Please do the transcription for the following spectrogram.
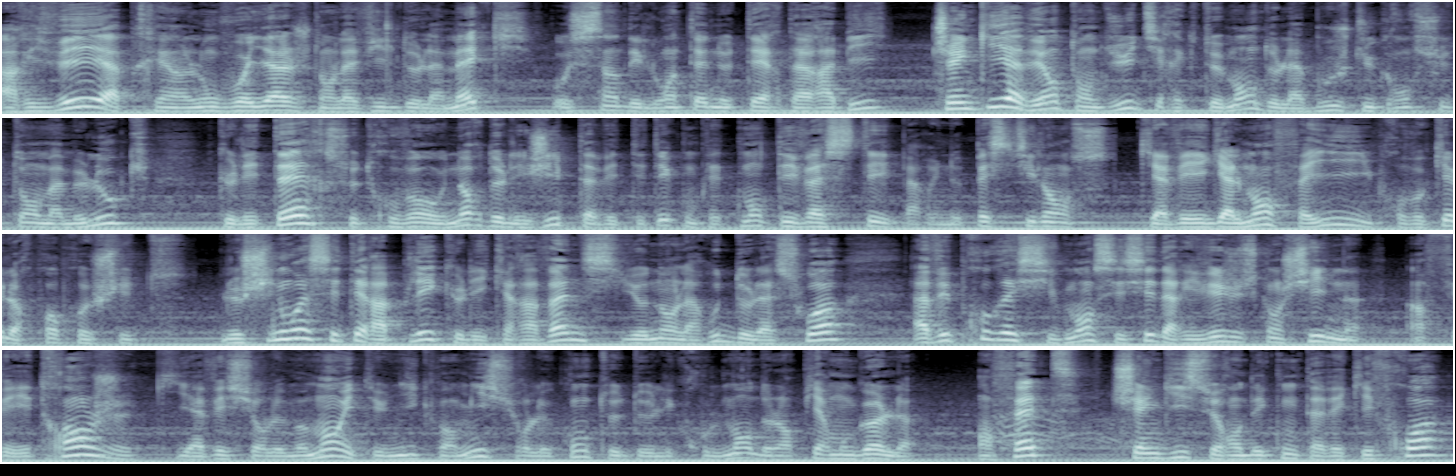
Arrivé après un long voyage dans la ville de la Mecque, au sein des lointaines terres d'Arabie, Chenki avait entendu directement de la bouche du grand sultan mamelouk que les terres se trouvant au nord de l'Égypte avaient été complètement dévastées par une pestilence, qui avait également failli provoquer leur propre chute. Le chinois s'était rappelé que les caravanes sillonnant la route de la soie avaient progressivement cessé d'arriver jusqu'en Chine, un fait étrange qui avait sur le moment été uniquement mis sur le compte de l'écroulement de l'empire mongol. En fait, Chengi se rendait compte avec effroi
